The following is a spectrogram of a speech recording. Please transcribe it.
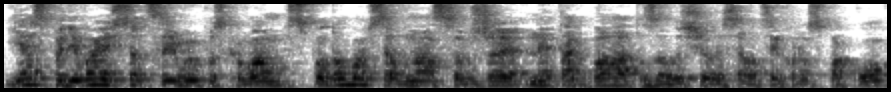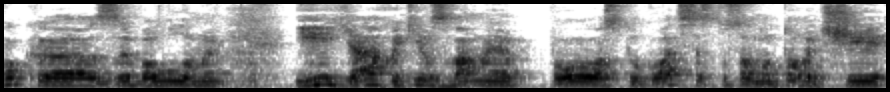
Я сподіваюся, цей випуск вам сподобався. В нас вже не так багато залишилося оцих розпаковок е, з баулами. І я хотів з вами поспілкуватися стосовно того, чи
